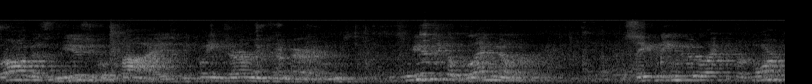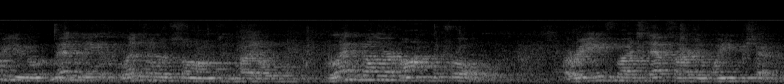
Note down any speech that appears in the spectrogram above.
strongest musical ties between Germans and Americans is the music of Glenn Miller. This evening, we would like to perform for you a medley of Glenn Miller songs entitled Glenn Miller on Patrol, arranged by Staff Sergeant Wayne Shepard.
